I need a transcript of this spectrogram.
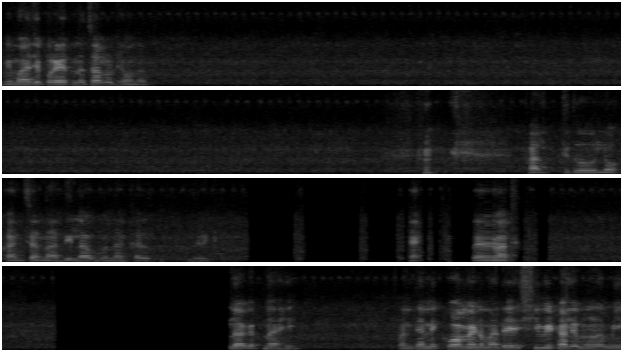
मी माझे प्रयत्न चालू ठेवणार. फालतू लोकांच्या नादी लागू नका. धन्यवाद लागत नाही. पण त्यांनी कॉमेंटमध्ये शिवी टाकल्यामुळं मी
